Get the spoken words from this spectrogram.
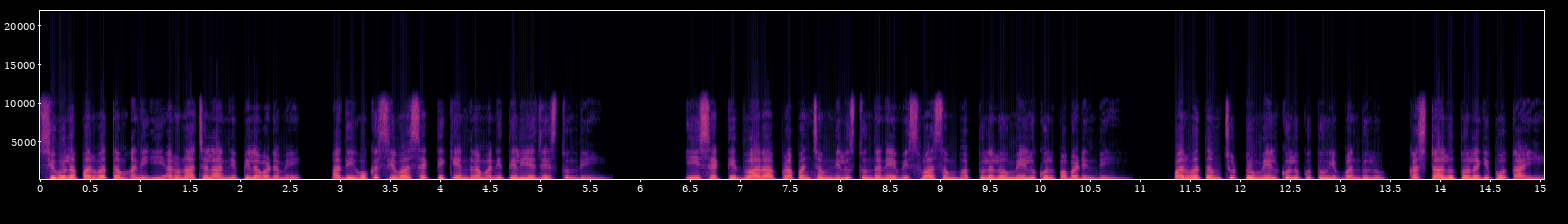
శివుల పర్వతం అని ఈ అరుణాచలాన్ని పిలవడమే అది ఒక శివశక్తి కేంద్రమని తెలియజేస్తుంది. ఈ శక్తి ద్వారా ప్రపంచం నిలుస్తుందనే విశ్వాసం భక్తులలో మేలుకొల్పబడింది. పర్వతం చుట్టూ మేల్కొలుపుతూ ఇబ్బందులు కష్టాలు తొలగిపోతాయి.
